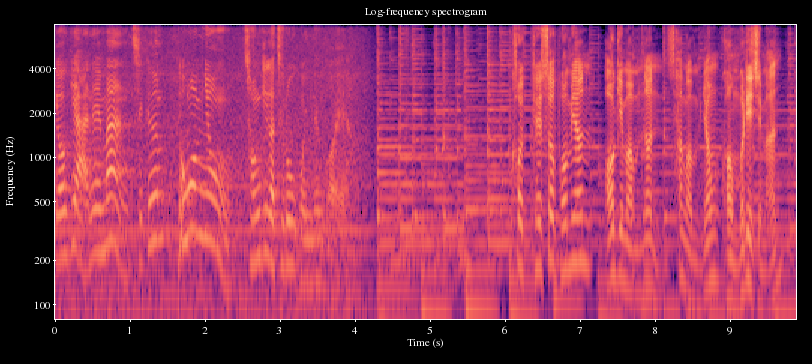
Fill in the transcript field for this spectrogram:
여기 안에만 지금 농업용 전기가 들어오고 있는 거예요. 겉에서 보면 어김없는 상업용 건물이지만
